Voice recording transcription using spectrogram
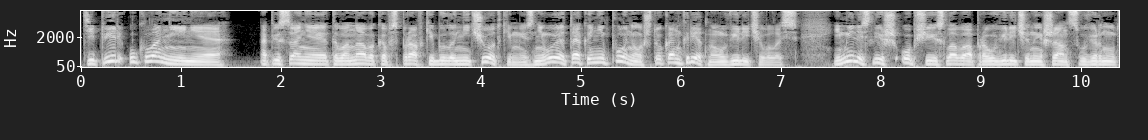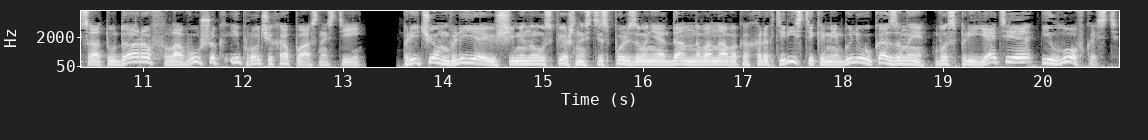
Теперь уклонение. Описание этого навыка в справке было нечетким, из него я так и не понял, что конкретно увеличивалось. Имелись лишь общие слова про увеличенный шанс увернуться от ударов, ловушек и прочих опасностей. Причем влияющими на успешность использования данного навыка характеристиками были указаны восприятие и ловкость.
